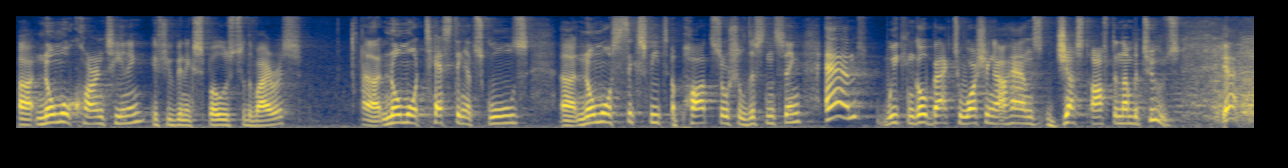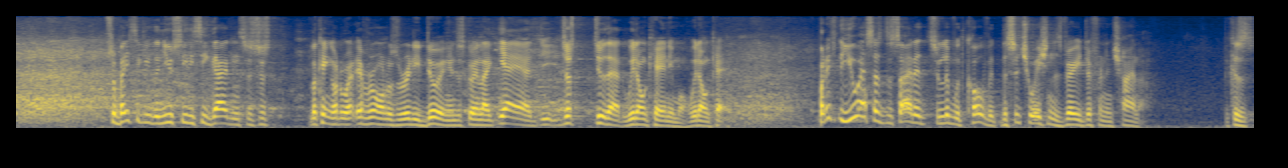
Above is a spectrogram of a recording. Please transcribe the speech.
uh, no more quarantining if you've been exposed to the virus. Uh, no more testing at schools, uh, no more six feet apart social distancing, and we can go back to washing our hands just after number twos. Yeah. so basically, the new CDC guidance is just looking at what everyone was already doing and just going like, yeah, yeah, just do that. We don't care anymore. We don't care. But if the US has decided to live with COVID, the situation is very different in China because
